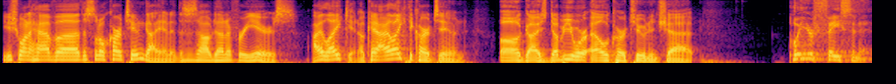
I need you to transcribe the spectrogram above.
You just want to have uh, this little cartoon guy in it. This is how I've done it for years. I like it. Okay, I like the cartoon. Uh, guys, W or L cartoon in chat. Put your face in it.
